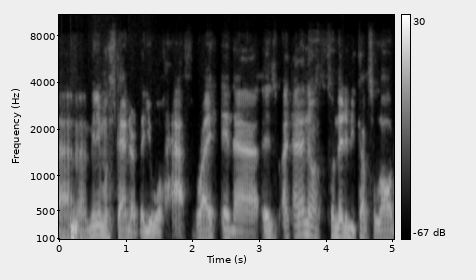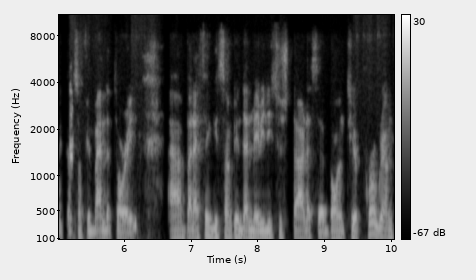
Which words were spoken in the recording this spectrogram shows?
uh, minimum standard that you will have, right? And uh, is and I know so then it becomes a law, becomes something mandatory, uh, but I think it's something that maybe needs to start as a volunteer program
